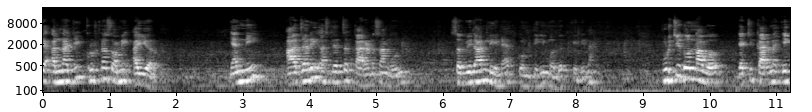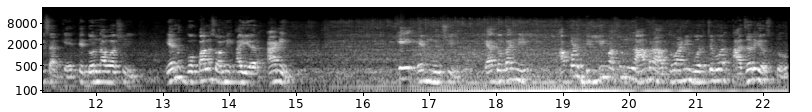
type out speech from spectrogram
ते अण्णाजी कृष्णस्वामी अय्यर. यांनी आजारी असल्याचं कारण सांगून संविधान लिहिण्यात कोणतीही मदत केली नाही. पुढची दोन नावं ज्याची कारणं एकसारखी आहेत ते दोन नावं अशी. एन. गोपालस्वामी अय्यर आणि के. एम. मुन्शी या दोघांनी आपण दिल्लीपासून लांब राहतो आणि वरचेवर आजारी असतो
